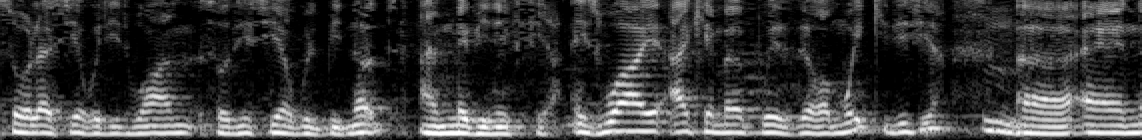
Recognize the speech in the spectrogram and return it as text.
So last year we did one, so this year will be not, and maybe next year. Is why I came up with the Rum Week this year uh, and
